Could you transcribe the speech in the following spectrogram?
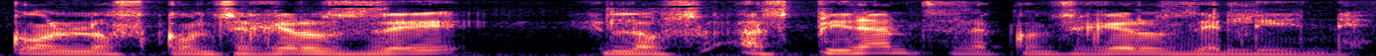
con los consejeros de los aspirantes a consejeros del INE.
